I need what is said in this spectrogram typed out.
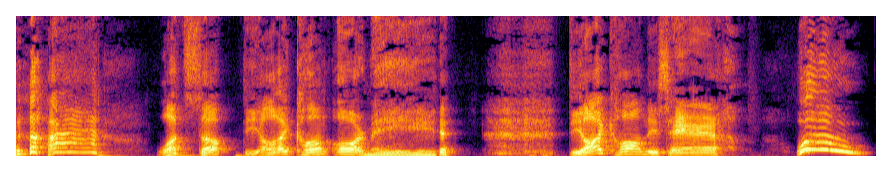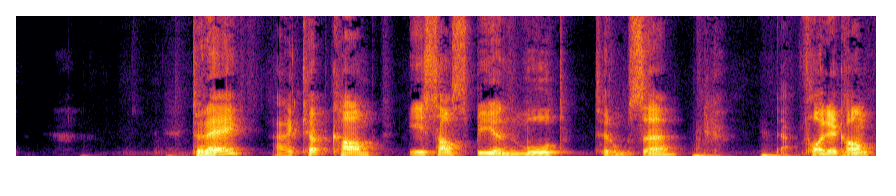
What's up, the Icon Army? the Icon is here! Woo! Today er det cupkamp Ishavsbyen mot Tromsø. Ja, forrige kamp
